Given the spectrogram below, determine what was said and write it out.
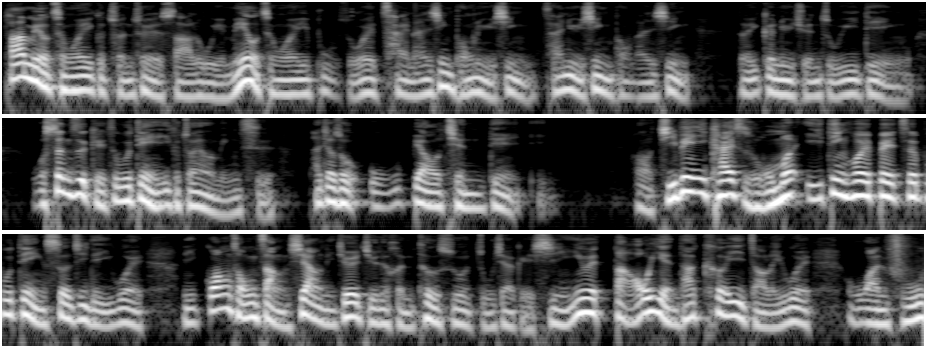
它没有成为一个纯粹的杀戮，也没有成为一部所谓踩男性捧女性、踩女性捧男性的一个女权主义电影。我甚至给这部电影一个专有名词，它叫做无标签电影。哦，即便一开始我们一定会被这部电影设计的一位，你光从长相你就会觉得很特殊的主角给吸引，因为导演他刻意找了一位宛服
